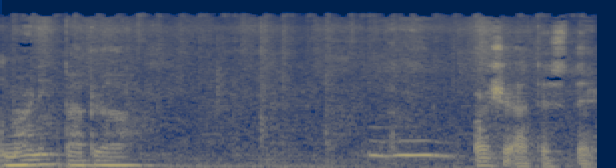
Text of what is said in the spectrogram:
Good morning, Pablo. Where's your address there?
